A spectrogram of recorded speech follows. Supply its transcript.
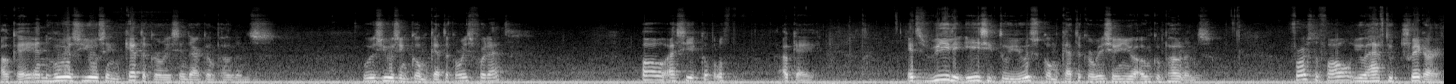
Okay, and who is using categories in their components? Who is using com categories for that? Oh, I see a couple of, okay. It's really easy to use com categories in your own components. First of all, you have to trigger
